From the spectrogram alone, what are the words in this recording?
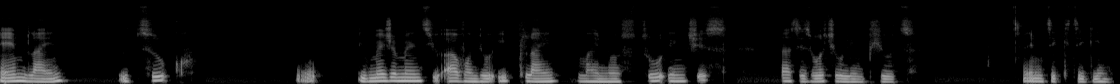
hemline. You took the measurements you have on your hip line minus 2 inches. That is what you will impute. Let me take it again.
